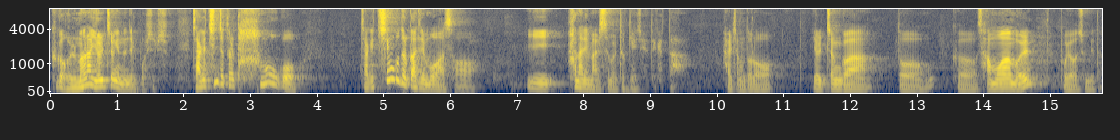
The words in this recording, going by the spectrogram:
그가 얼마나 열정이 있는지를 보십시오. 자기 친척들을 다 모으고 자기 친구들까지 모아서 이 하나님의 말씀을 듣게 해줘야 되겠다 할 정도로 열정과 또 그 사모함을 보여줍니다.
